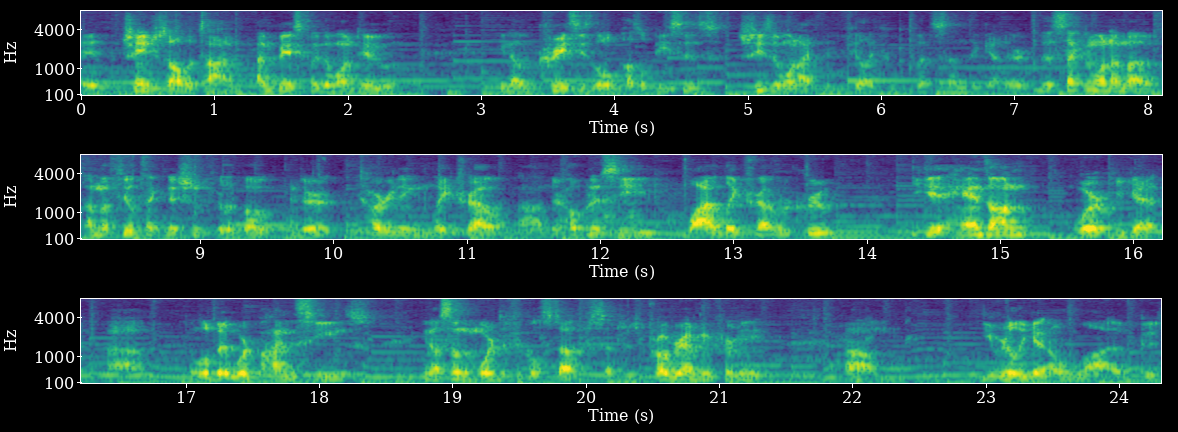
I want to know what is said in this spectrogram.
it changes all the time. I'm basically the one who you know, creates these little puzzle pieces. She's the one I feel like who puts them together. The second one, I'm a, I'm a field technician for the boat, and they're targeting lake trout. Uh, they're hoping to see wild lake trout recruit. You get hands-on work, you get uh, a little bit of work behind the scenes. You know, some of the more difficult stuff, such as programming for me. Um, you really get a lot of good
